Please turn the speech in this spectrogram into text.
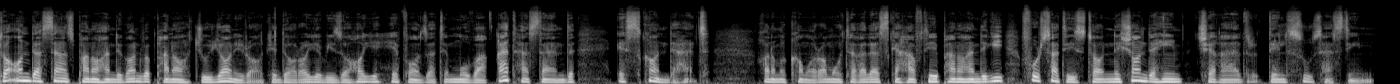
تا آن دسته از پناهندگان و پناهجویانی را که دارای ویزاهای حفاظت موقت هستند اسکان دهد خانم کامارا معتقد است که هفته پناهندگی فرصتی است تا نشان دهیم چقدر دلسوز هستیم.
